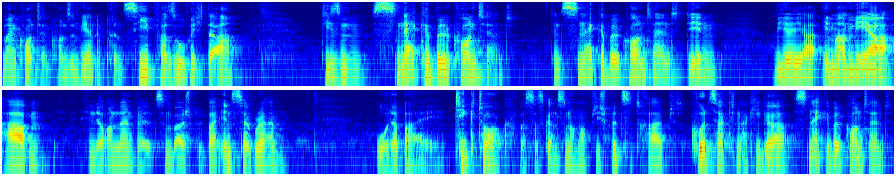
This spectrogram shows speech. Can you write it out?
meinen Content konsumieren. Im Prinzip versuche ich da, diesen snackable Content, den snackable Content, den wir ja immer mehr haben in der Online-Welt, zum Beispiel bei Instagram oder bei TikTok, was das Ganze nochmal auf die Spitze treibt. Kurzer, knackiger, snackable Content.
